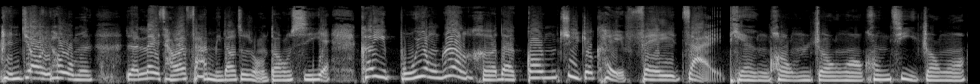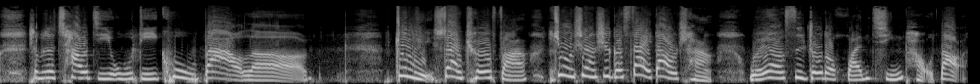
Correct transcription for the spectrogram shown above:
很久以后，我们人类才会发明到这种东西耶，可以不用任何的工具就可以飞在天空中哦，空气中哦，是不是超级无敌酷爆了？这里赛车房就像是个赛道场，围绕四周的环形跑道，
